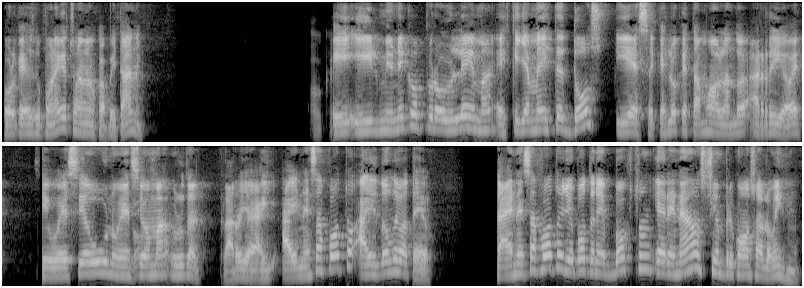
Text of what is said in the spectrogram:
Porque se supone que son los capitanes. Y, y mi único problema es que ya me diste dos y ese, que es lo que estamos hablando arriba, ¿ves? Si hubiese sido uno, hubiese sido más brutal. Claro, ya hay, hay- en esa foto hay dos de bateo. O sea, en esa foto yo puedo tener Boxton y Arenado siempre y cuando sea lo mismo.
